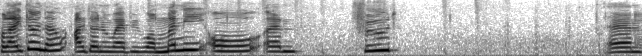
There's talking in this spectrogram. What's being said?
Well, I don't know. I don't know whether you want money or um, food. Um. Um,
